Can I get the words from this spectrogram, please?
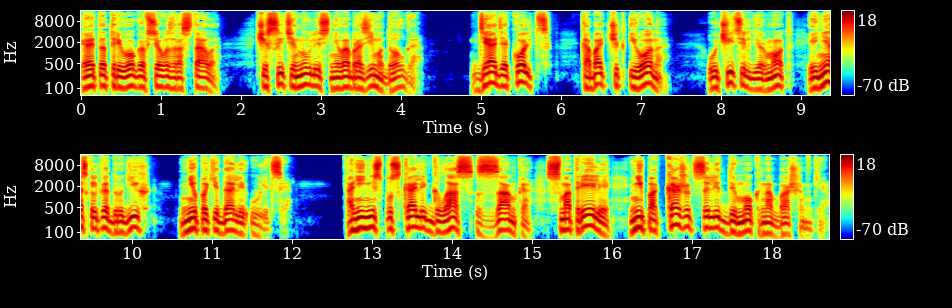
Эта тревога все возрастала, часы тянулись невообразимо долго. Дядя Кольц, кабачик Иона, учитель Гермот и несколько других не покидали улицы. Они не спускали глаз с замка, смотрели, не покажется ли дымок на башенке.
